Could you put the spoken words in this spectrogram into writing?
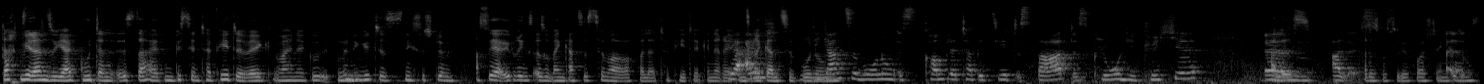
Dachten wir dann so, ja gut, dann ist da halt ein bisschen Tapete weg. Meine, Gu- meine Mhm. Güte, das ist nicht so schlimm. Achso, ja, übrigens, also mein ganzes Zimmer war voller Tapete, generell Ja, unsere ganze Wohnung. Die ganze Wohnung ist komplett tapeziert. Das Bad, das Klo, die Küche. Alles. Ähm, alles. Alles, was du dir vorstellen Also, kannst.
